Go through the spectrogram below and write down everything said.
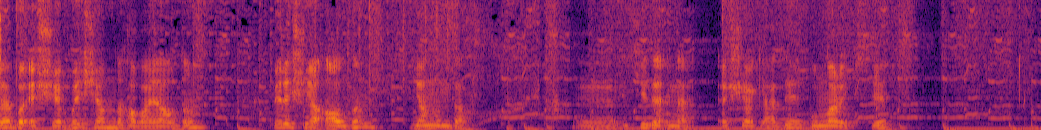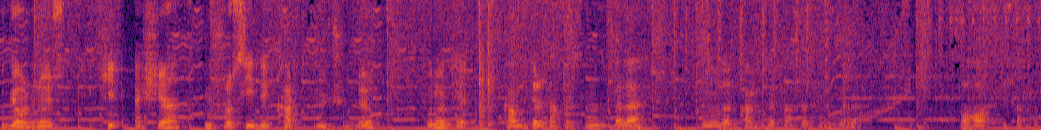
Ve bu eşya. Bu eşyanı da havaya aldım. Bir eşya aldım yanında. Ee, iki tane eşya geldi. Bunlar ikisi. Bu gördüğünüz iki eşya micro CD kart üçündür. Bunu kompütere takırsınız belə. Bunu da kompütere takırsınız belə. Aha düz takın.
